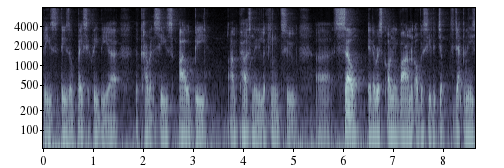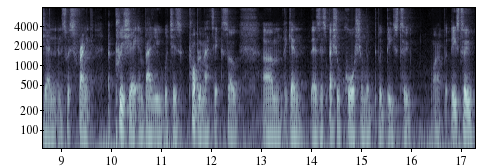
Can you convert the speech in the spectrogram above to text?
these these are basically the uh, the currencies I would be. I'm personally looking to uh, sell in a risk-on environment. Obviously, the, Jap the, Japanese yen and Swiss franc appreciate in value, which is problematic. So, um, again, there's a special caution with with these two. Right, but these two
